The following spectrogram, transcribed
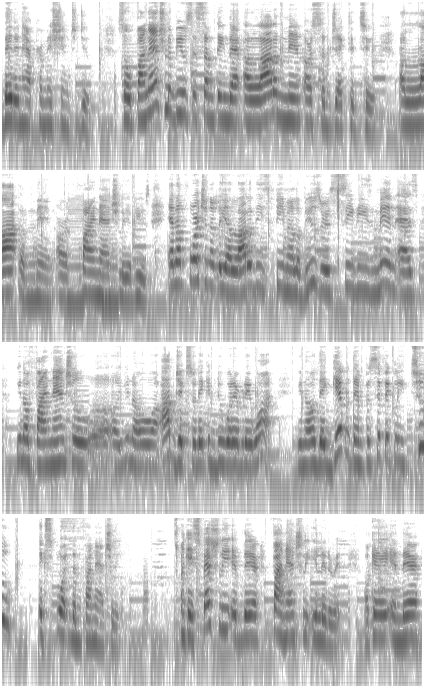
they didn't have permission to do. So, financial abuse is something that a lot of men are subjected to. A lot of men are mm-hmm. financially abused. And unfortunately, a lot of these female abusers see these men as, you know, financial, uh, uh you know, objects so they can do whatever they want. You know, they get with them specifically to exploit them financially. Okay, especially if they're financially illiterate okay and they're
